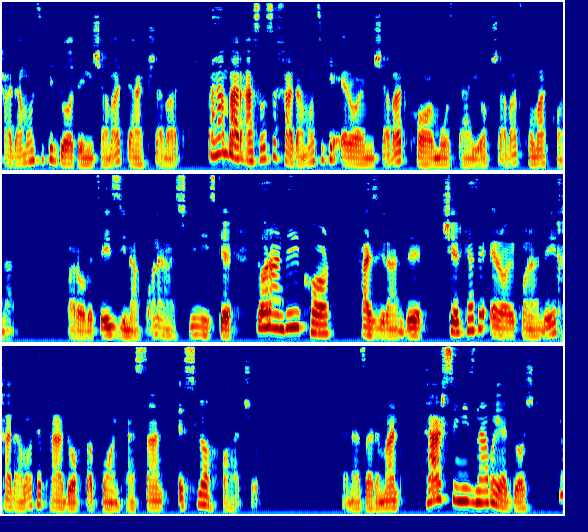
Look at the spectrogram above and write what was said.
خدماتی که داده می شود درک شود و هم بر اساس خدماتی که ارائه می شود کارمزد دریافت شود کمک کند. و رابطه زینفعان اصلی نیست که دارنده کارت پذیرنده شرکت ارائه کننده خدمات پرداخت و بانک هستند اصلاح خواهد شد. به نظر من ترسی نیز نباید داشت که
